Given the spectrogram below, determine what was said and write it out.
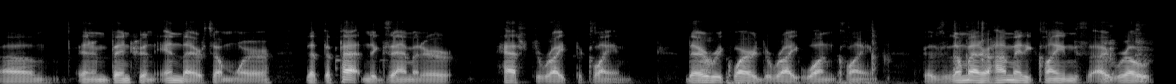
um, an invention in there somewhere, that the patent examiner has to write the claim. They're required to write one claim because no matter how many claims I wrote,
